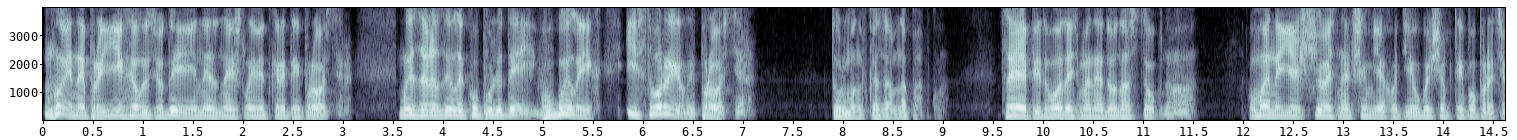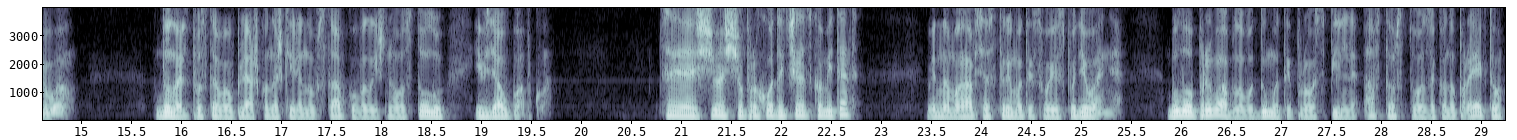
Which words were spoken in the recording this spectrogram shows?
Ми не приїхали сюди і не знайшли відкритий простір. Ми заразили купу людей, вбили їх і створили простір. Турман вказав на папку. Це підводить мене до наступного. У мене є щось, над чим я хотів би, щоб ти попрацював. Дональд поставив пляшку на шкіряну вставку величного столу і взяв папку. Це щось, що проходить через комітет? Він намагався стримати свої сподівання. Було привабливо думати про спільне авторство законопроекту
